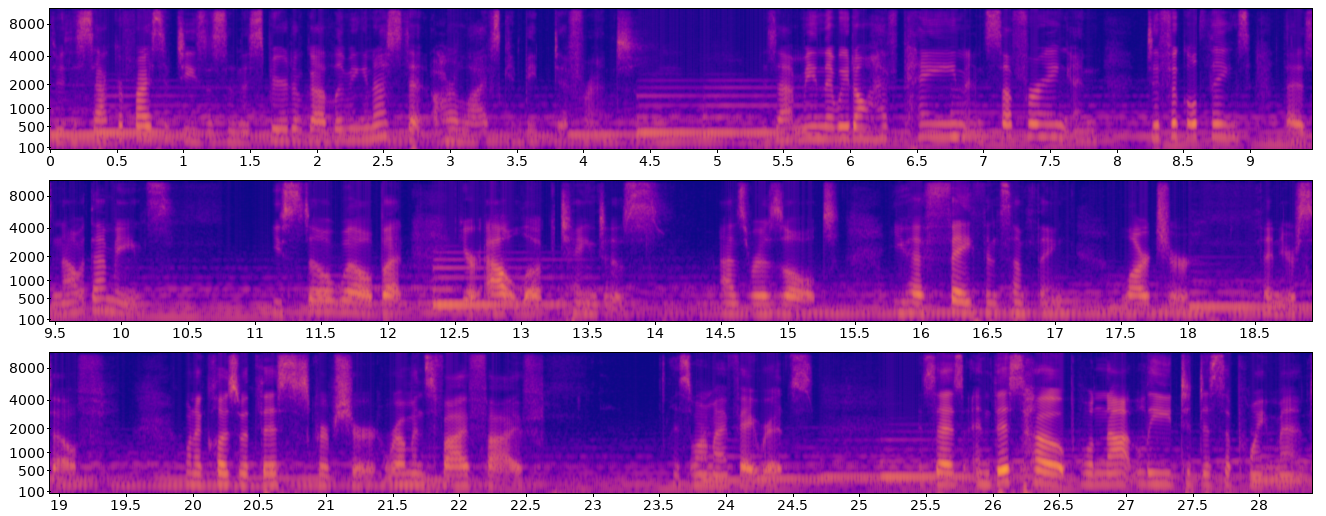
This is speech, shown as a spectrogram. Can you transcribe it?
through the sacrifice of Jesus and the Spirit of God living in us, that our lives can be different. Does that mean that we don't have pain and suffering and difficult things? That is not what that means. You still will, but your outlook changes as a result. You have faith in something larger than yourself. I want to close with this scripture Romans 5 5. It's one of my favorites. It says, And this hope will not lead to disappointment,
